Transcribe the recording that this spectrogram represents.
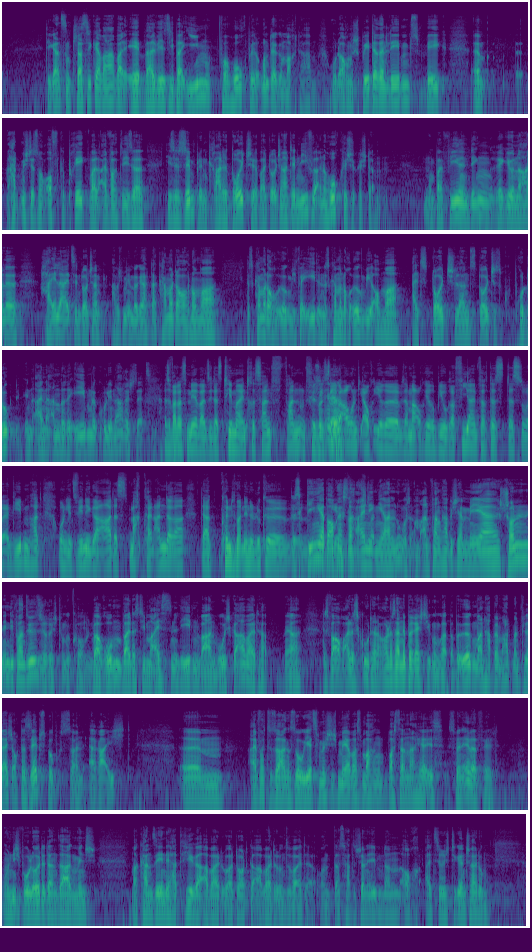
die ganzen Klassiker war, weil, er, weil wir sie bei ihm von hoch bis runter gemacht haben. Und auch im späteren Lebensweg ähm, hat mich das noch oft geprägt, weil einfach dieser, diese simplen, gerade Deutsche, weil Deutschland hat ja nie für eine Hochküche gestanden. Hm. Und bei vielen Dingen, regionale Highlights in Deutschland, habe ich mir immer gedacht, da kann man doch auch nochmal das kann man doch irgendwie veredeln, das kann man doch irgendwie auch mal als Deutschlands deutsches Produkt in eine andere Ebene kulinarisch setzen. Also war das mehr, weil Sie das Thema interessant fanden und für Schon sich immer. selber auch und auch Ihre, sag mal, auch Ihre Biografie einfach das, das so ergeben hat und jetzt weniger, ah, das macht kein anderer, da könnte man in eine Lücke. Das äh, ging ja aber auch erst nach einigen Jahren los. Am Anfang habe ich ja mehr schon in die französische Richtung gekocht. Genau. Warum? Weil das die meisten Läden waren, wo ich gearbeitet habe. Ja, das war auch alles gut, hat auch alles seine Berechtigung gehabt. Aber irgendwann hat, hat man vielleicht auch das Selbstbewusstsein erreicht, ähm, einfach zu sagen, so, jetzt möchte ich mehr was machen, was dann nachher ist Sven Elberfeld. Und nicht, wo Leute dann sagen, Mensch, man kann sehen, der hat hier gearbeitet oder dort gearbeitet und so weiter. Und das hatte ich dann eben dann auch als die richtige Entscheidung.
